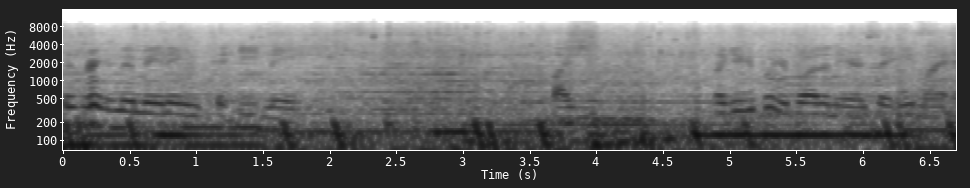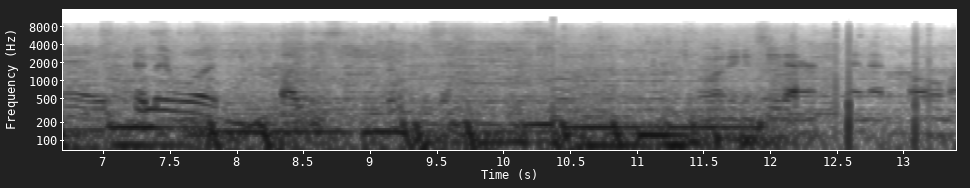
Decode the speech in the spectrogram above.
It brings new meaning to eat me. Bite. Like you could put your butt in here and say eat my A, and they would. Bite. Well, if you can see there, and then, oh my.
